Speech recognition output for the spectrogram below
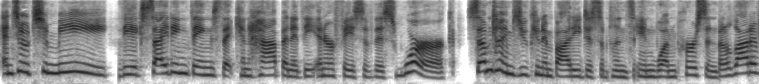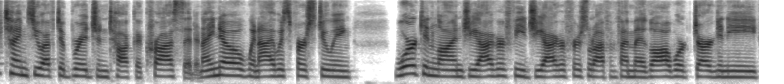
And so to me, the exciting things that can happen at the interface of this work, sometimes you can embody disciplines in one person, but a lot of times you have to bridge and talk across it. And I know when I was first doing work in law and geography, geographers would often find my law work jargony,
